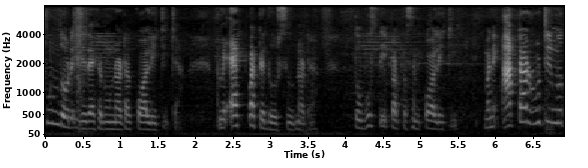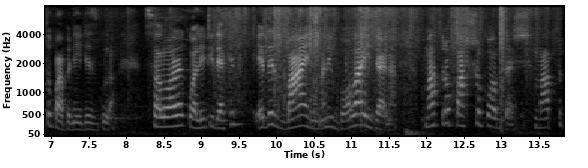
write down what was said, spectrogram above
সুন্দর। এই যে দেখেন ওনাটার কোয়ালিটিটা আমি এক পাটে ধরছি ওনাটা। তো বুঝতেই পারতেছেন কোয়ালিটি মানে আটার রুটির মতো পাবেন এই ড্রেসগুলা। সালোয়ারের কোয়ালিটি দেখেন, এদের বাইন মানে বলাই যায় না। মাত্র পাঁচশো পঞ্চাশ, মাত্র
